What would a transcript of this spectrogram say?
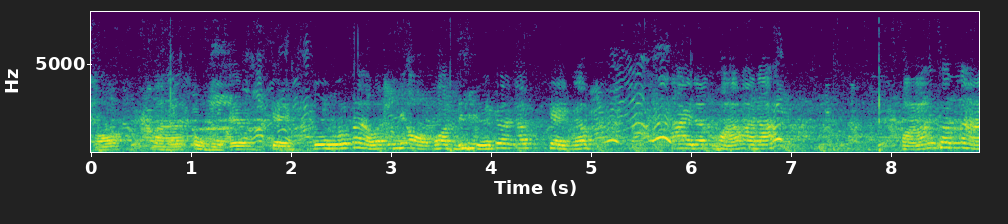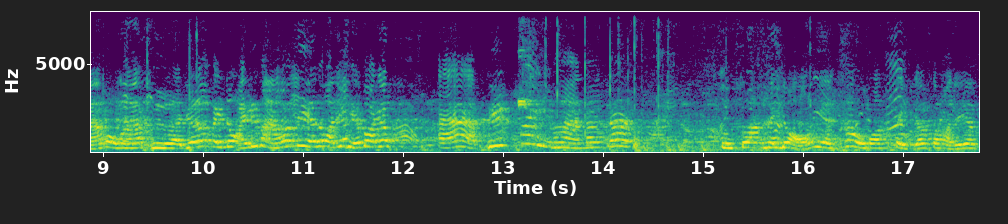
เพราะมาโอ้โหเอลเก่งดูแล้วแม่วันนี้ออกบอลดีเหลือเกินครับ เก่งครับไอ้ด้านขวามานะขวางสนามออกมาเผื่อเยอะไปหน่อยหรือเปล่าครับเนี่ยจังหวะที่เสียบอลครับอ่าพลิกไม่ผ่านทางด้านสุกรขยองเนี่ยเข้าบอลติดครับจังหวะนี้ครับ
